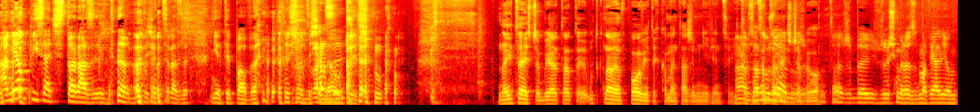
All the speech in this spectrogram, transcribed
A miał pisać 100 razy albo 1000 razy nietypowe. Tysiąc Żeby się razy? nauczyć. No i co jeszcze, bo ja to, to utknąłem w połowie tych komentarzy mniej więcej. A, to, za dużo jeszcze było? To żeby, żebyśmy rozmawiali o,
